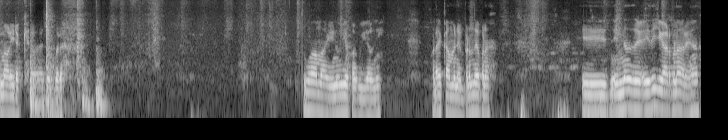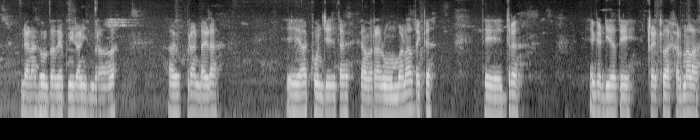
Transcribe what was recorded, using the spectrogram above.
ਨਾਲ ਹੀ ਰੱਖਿਆ ਹੋਇਆ ਜੋਬਰ। ਧਵਾਵਾਂਗੇ ਇਹਨੂੰ ਵੀ ਆਪਾਂ ਕੋਈ ਗੱਲ ਨਹੀਂ। ਬੜਾ ਕੰਮ ਨਿਬੜਨ ਦੇ ਆਪਣਾ। ਇਹ ਇਹਨਾਂ ਦੇ, ਇਹਦੀ ਜੁਗਾੜ ਬਣਾ ਰਿਹਾ। ਡਾਇਨਾਸੌਰ ਦਾ ਅਤੇ ਆਪਣੀ ਰਾਣੀ ਸੁੰਦਰਾਂ ਦਾ। ਆ ਬਰਾਂਡਾ ਜਿਹੜਾ, ਇਹ ਆ ਖੁੰਝੇ 'ਚ ਤਾਂ ਕਮਰਾ ਰੂਮ ਬਣਾ ਤਾਂ ਇੱਕ। ਤੇ ਇੱਧਰ ਇਹ ਗੱਡੀ ਦਾ ਅਤੇ ਟਰੈਕਟਰ ਦਾ ਖੜਨ ਵਾਲਾ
